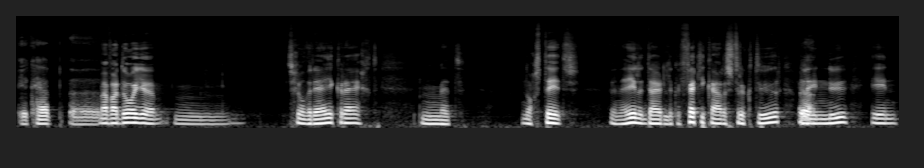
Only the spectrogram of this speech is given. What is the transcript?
ik heb... Uh, maar waardoor je mm, schilderijen krijgt met nog steeds een hele duidelijke verticale structuur, ja. alleen nu in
